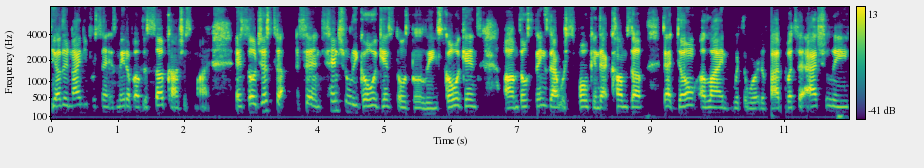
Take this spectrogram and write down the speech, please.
the other 90% is made up of the subconscious mind. And so just to, to intentionally go against those beliefs go against um, those things that were spoken that comes up that don't align with the word of god but to actually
